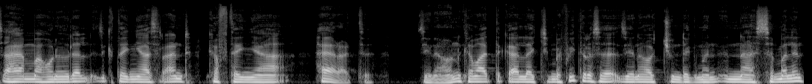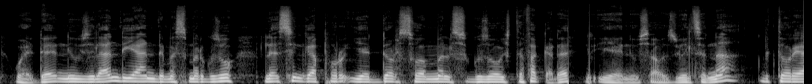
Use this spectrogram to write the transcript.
ፀሐያማ ሆኖ ይውላል። ዝቅተኛ 11 ከፍተኛ 24 ዜናውን ከማጠቃላችን በፊት ርዕሰ ዜናዎቹን ደግመን እናሰማለን። ወደ ኒውዚላንድ የአንድ መስመር ጉዞ ለሲንጋፖር የደርሶ መልስ ጉዞዎች ተፈቀደ። የኒው ሳውዝ ዌልስና ቪክቶሪያ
